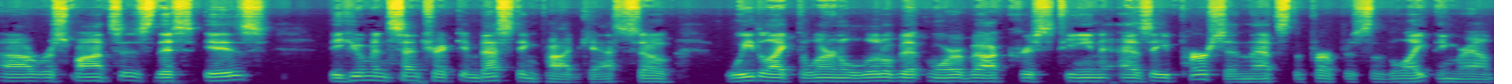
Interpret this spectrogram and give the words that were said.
uh, responses. This is the Human Centric Investing Podcast. So we'd like to learn a little bit more about Christine as a person. That's the purpose of the lightning round.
